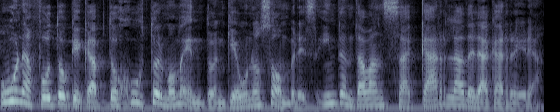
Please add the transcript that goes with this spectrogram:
Hubo una foto que captó justo el momento en que unos hombres intentaban sacarla de la carrera.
